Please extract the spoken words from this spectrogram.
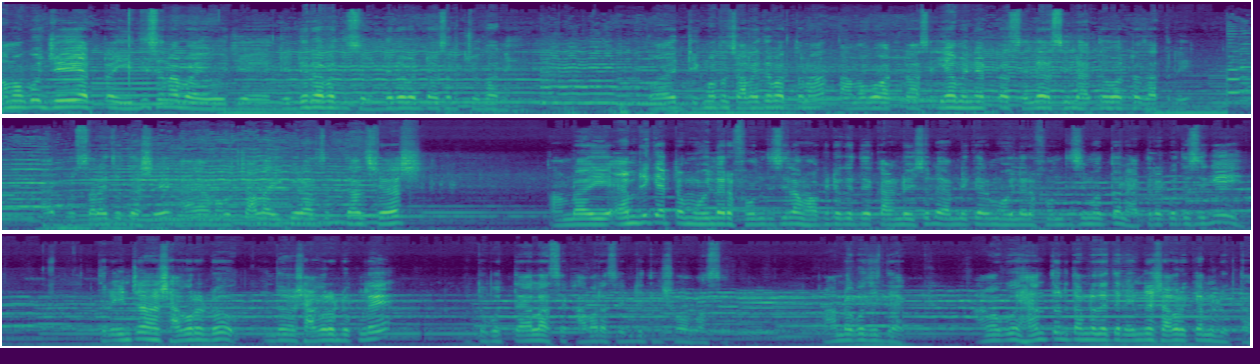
আমাকে যে একটা ই দিছে না ভাই ওই যে ড্রাইভার দিছে ড্রাইভারটা আসলে চোখা নেই। ঠিক মতো চালাইতে পারতো না। তা আমাকে একটা আছে ইয়ামিনে একটা ছেলে আছিল, হাতেও একটা যাত্রী। হ্যাঁ ভোট চালাইছে দেশে। হ্যাঁ আমাকে চালাই করে আনছে তেল শেষ। আমরা এই আমেরিকা একটা মহিলার ফোন দিছিলাম হকি টকিতে কারেন্ট হয়েছিল, আমেরিকার মহিলার ফোন দিছি মতন। এতটা করতেছে কি, তোর ইন্টারনেট সাগরে ঢোক ইন্টারনেট সাগরে ঢুকলে তোকে তেল আছে, খাবার আছে এভরিথিং সব আছে। আমরা করছি দেখ আমাকে হ্যান তো আমরা যাইতে ইন্টারনেট সাগরে কেন ঢুকতাম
